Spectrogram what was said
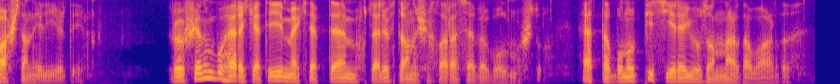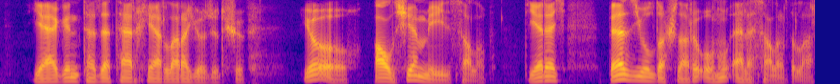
başdan eləyirdi. Rövşənin bu hərəkəti məktəbdə müxtəlif danışıqlara səbəb olmuşdu. Hətta bunu pis yerə yozanlar da vardı. Yəqin təzə tərxiyarlara gözü düşüb. Yox, alçıya meyil salıb, deyərək bəzi yoldaşları onu ələ salırdılar.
